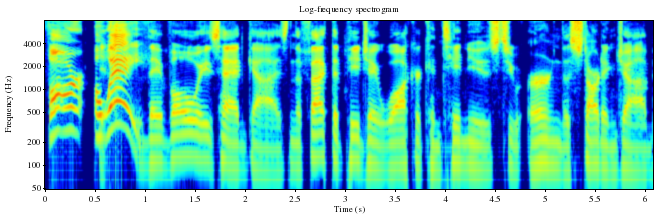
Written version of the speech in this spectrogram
far away. They've always had guys, and the fact that PJ Walker continues to earn the starting job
